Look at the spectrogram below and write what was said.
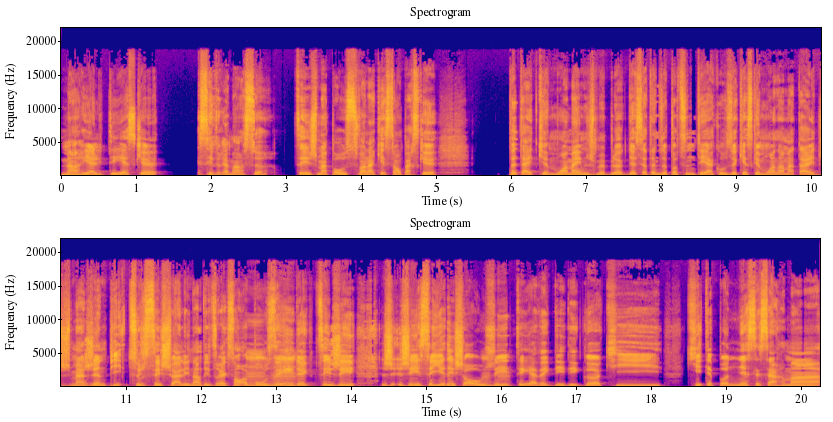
Mais en réalité, est-ce que c'est vraiment ça? Tu sais, je me pose souvent la question parce que peut-être que moi-même, je me bloque de certaines opportunités à cause de qu'est-ce que moi, dans ma tête, j'imagine. Puis tu le sais, je suis allé dans des directions opposées. Mhm. Tu sais, j'ai, essayé des choses. J'ai Mhm. été avec des, des gars qui qui étaient pas nécessairement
